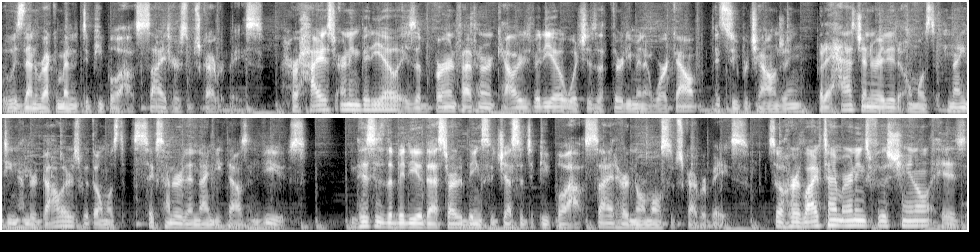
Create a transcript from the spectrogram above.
it was then recommended to people outside her subscriber base. Her highest earning video is a burn 500 calories video, which is a 30 minute workout. It's super challenging, but it has generated almost $1,900 with almost 690,000 views. This is the video that started being suggested to people outside her normal subscriber base. So her lifetime earnings for this channel is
